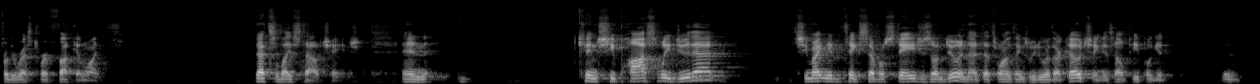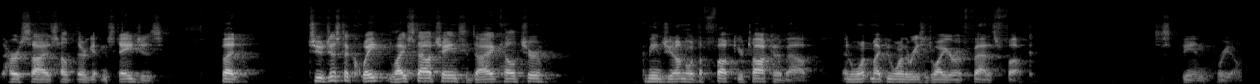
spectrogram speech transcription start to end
for the rest of her fucking life. That's a lifestyle change. And can she possibly do that? She might need to take several stages on doing that. That's one of the things we do with our coaching is help people get her size, help their getting stages. But to just equate lifestyle change to diet culture means you don't know what the fuck you're talking about, and what might be one of the reasons why you're a fat as fuck. Just being real.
